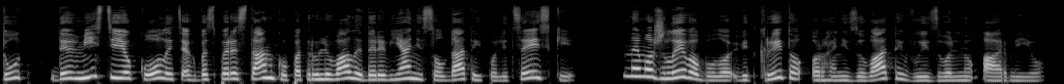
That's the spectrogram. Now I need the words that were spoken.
Тут, де в місті й околицях без перестанку патрулювали дерев'яні солдати й поліцейські, неможливо було відкрито організувати визвольну армію.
